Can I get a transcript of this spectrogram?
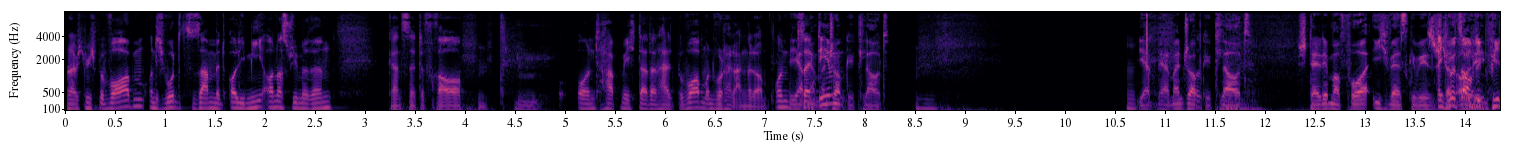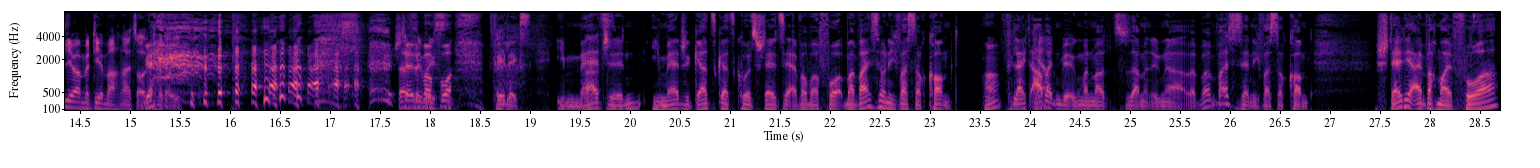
da habe ich mich beworben und ich wurde zusammen mit Olli Me, auch eine Streamerin, ganz nette Frau, hm, Hm. und habe mich da dann halt beworben und wurde halt angenommen. Und mir seitdem meinen Job geklaut. Hm. Ihr habt mir meinen Job geklaut. Stell dir mal vor, ich wäre es gewesen. Ich würde es auch viel lieber mit dir machen als Olli Olli. Stell dir mal vor, Felix, imagine, imagine, ganz, ganz kurz, stell dir einfach mal vor, man weiß ja nicht, was noch kommt. ne? Vielleicht Ja. arbeiten wir irgendwann mal zusammen in irgendeiner, aber man weiß es ja nicht, was noch kommt. Stell dir einfach mal vor,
